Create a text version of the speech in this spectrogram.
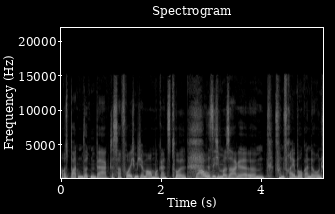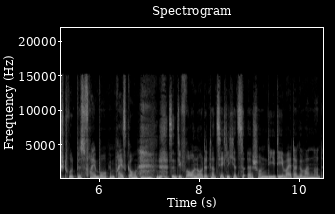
aus Baden-Württemberg. Deshalb freue ich mich immer auch mal ganz toll, Wow. dass ich immer sage, ähm, von Freiburg an der Unstrut bis Freiburg im Breisgau sind die Frauenorte tatsächlich jetzt äh, schon die Idee weitergewandert.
